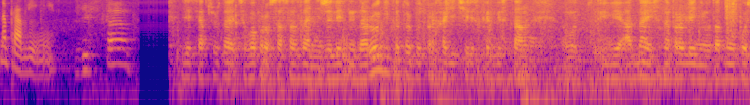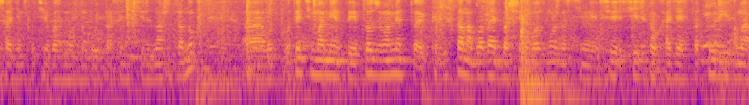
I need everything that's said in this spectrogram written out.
направлении. Здесь обсуждается вопрос о создании железной дороги, которая будет проходить через Кыргызстан. Вот, и одна из направлений вот одного пояса, один пути, возможно, будет проходить через нашу страну. А, вот, вот эти моменты. И в тот же момент Кыргызстан обладает большими возможностями в сфере сельского хозяйства, туризма,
